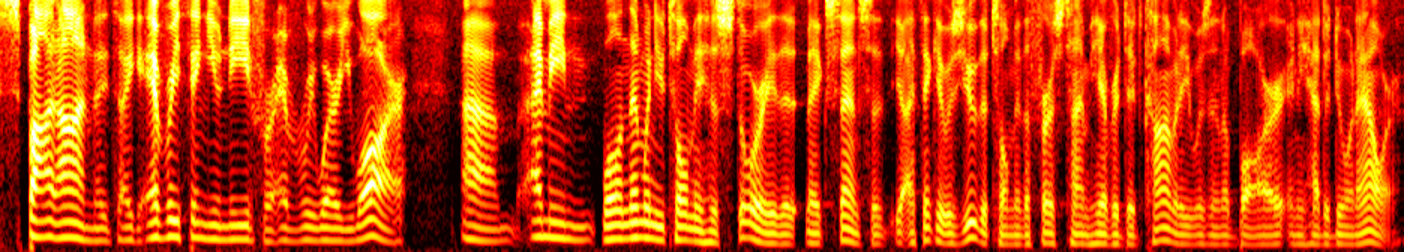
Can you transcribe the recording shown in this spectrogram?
spot on. It's like everything you need for everywhere you are. Um, I mean, Well, and then when you told me his story, that it makes sense. That I think it was you that told me the first time he ever did comedy was in a bar and he had to do an hour.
